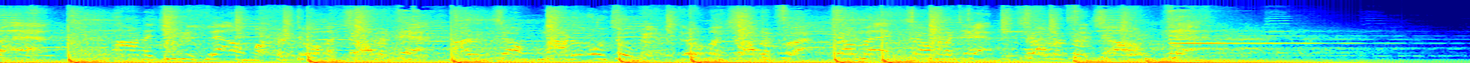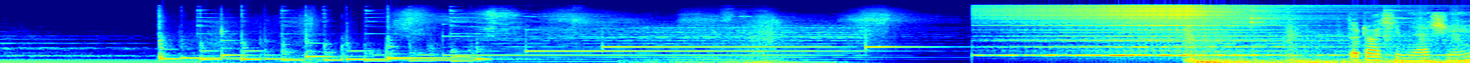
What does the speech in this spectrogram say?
အဲ့အာနာယူလက်အောင်မှာဘယ်တော့မှကြောင်းမတဲ့ငါတို့ကြောင်းငါတို့အုပ်ချုပ်မယ်လုံးဝကြောင်းမထွက်ကြောင်းမအဲ့ကြောင်းမတဲ့ကြောင်းမထွက်ကြောင်းတော်တာရှင်များရှင်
